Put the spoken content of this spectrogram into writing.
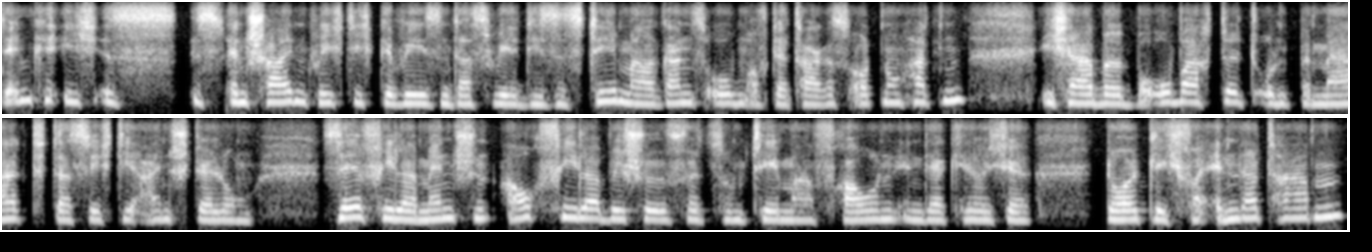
denke ich, es ist entscheidend wichtig gewesen, dass wir dieses Thema ganz oben auf der Tagesordnung hatten. Ich habe beobachtet und bemerkt, dass sich die Einstellung sehr vieler Menschen, auch vieler Bischöfe zum Thema Frauen in der Kirche deutlich verändert haben.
